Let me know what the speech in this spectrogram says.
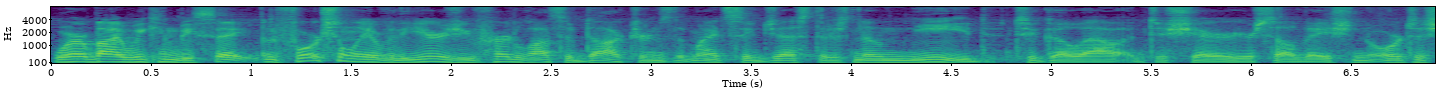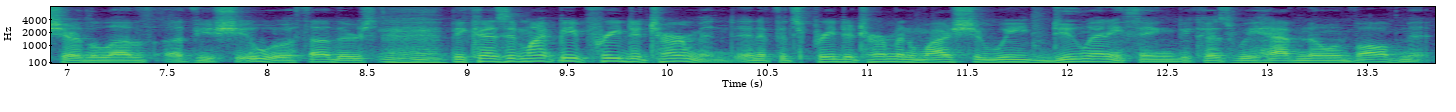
whereby we can be saved. Unfortunately, over the years, you've heard lots of doctrines that might suggest there's no need to go out and to share your salvation or to share the love of Yeshua with others mm-hmm. because it might be predetermined. And if it's predetermined, why should we do anything because we have no involvement?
